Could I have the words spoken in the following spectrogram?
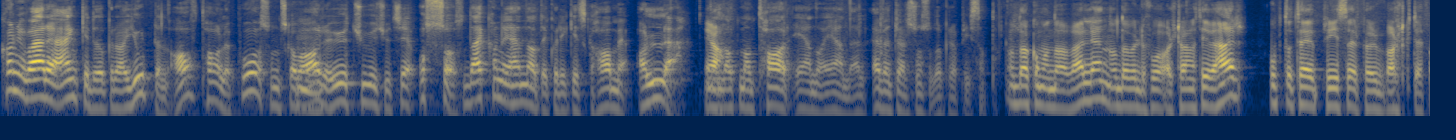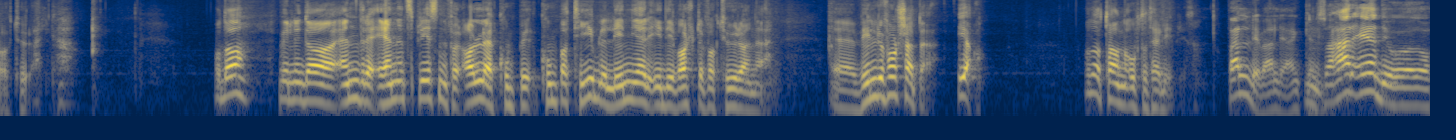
kan jo være enkelte dere har gjort en avtale på som skal vare ut 2023 også. Så der kan det hende at dere ikke skal ha med alle, Ja. men at man tar én og én, eller eventuelt sånn som dere har prisantall. Og Da kan man da velge en, og da vil du få alternativet her. Oppdater priser for valgte fakturaer. Og da vil den da endre enhetsprisen for alle komp kompatible linjer i de valgte fakturaene. Eh, vil du fortsette? Ja. Og da tar man oppdaterer de prisene. Veldig, veldig enkelt. Så her er det jo,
